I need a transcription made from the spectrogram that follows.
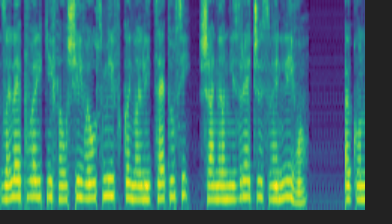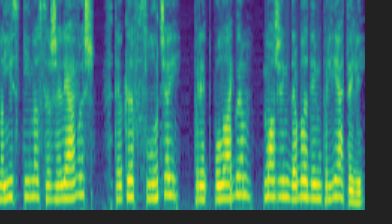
Залепвайки фалшива усмивка на лицето си, Шанан изрече свенливо. Ако наистина съжаляваш, в такъв случай, предполагам, можем да бъдем приятели.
